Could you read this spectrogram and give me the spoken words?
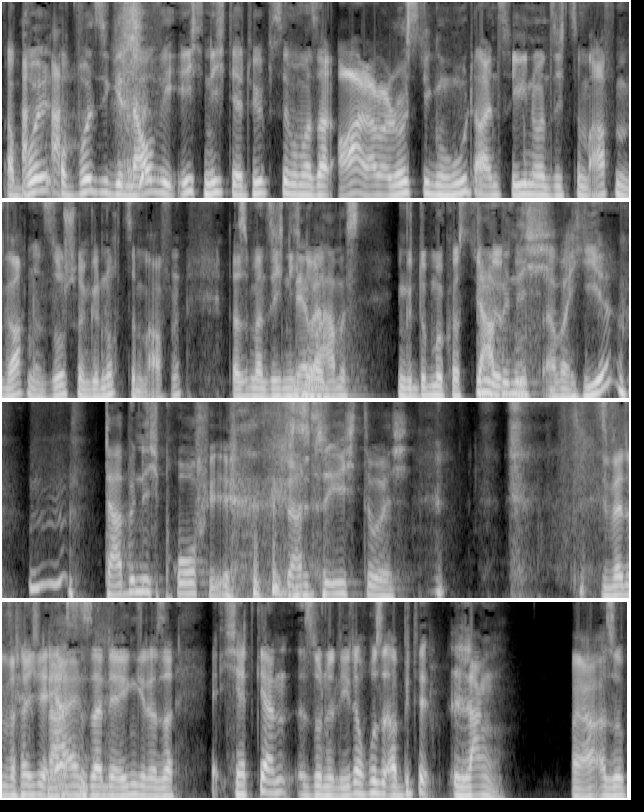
Obwohl, obwohl sie genau wie ich nicht der Typ sind, wo man sagt, oh, da einen lustigen Hut anziehen und sich zum Affen machen und so schon genug zum Affen, dass man sich nicht ja, nur in dumme Kostüme da bin ich, aber hier? Da bin ich Profi. da ziehe ich durch. Sie werden wahrscheinlich der Nein. Erste sein, der hingeht und sagt, ich hätte gern so eine Lederhose, aber bitte lang. Ja, also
